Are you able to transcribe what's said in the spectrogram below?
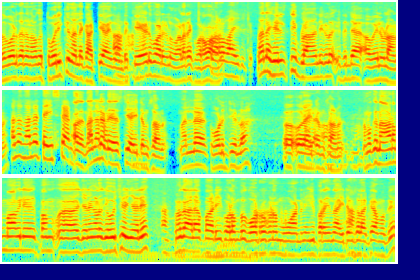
അതുപോലെ തന്നെ നമുക്ക് തൊലിക്ക് നല്ല കട്ടി ആയതുകൊണ്ട് കേടുപാടുകൾ വളരെ കുറവാണ്. കുറവായിരിക്കും. നല്ല ഹെൽത്തി പ്ലാന്റുകൾ ഇതിന്റെ അവൈലബിൾ ആണ്. അല്ല നല്ല ടേസ്റ്റ് ആണ്. അതെ നല്ല ടേസ്റ്റി ഐറ്റംസ് ആണ്. നല്ല ക്വാളിറ്റി ഉള്ള ഒരു ഐറ്റംസ് ആണ്. നമുക്ക് നാടൻ മാവിൽ ഇപ്പം ജനങ്ങൾ ചോദിച്ചു കഴിഞ്ഞാൽ നമുക്ക് ആലാപ്പാടി കുളമ്പ് കോട്ടറക്കുണം മൂവാണ്ടൻ ഈ പറയുന്ന ഐറ്റംസുകളൊക്കെ നമുക്ക്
